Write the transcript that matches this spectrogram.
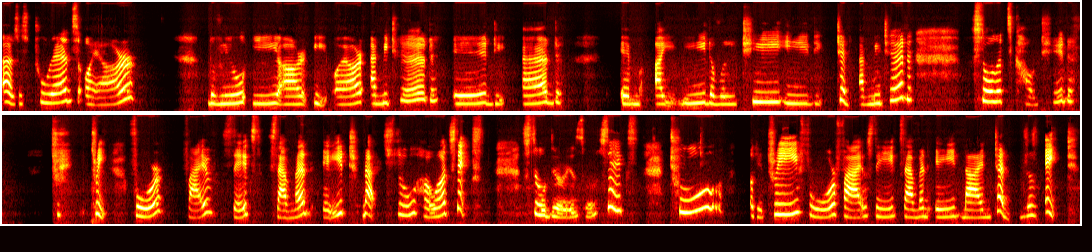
S students are W E R E admitted A D and M I B double T E D ted admitted so let's count it. Three four five six seven eight nine so how about six. So there is six. Two okay three four five six seven eight nine ten. This is eight.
